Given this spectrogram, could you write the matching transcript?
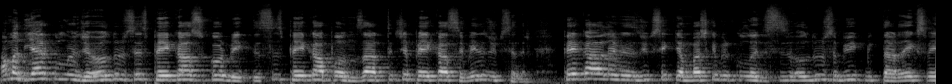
Ama diğer kullanıcıyı öldürürseniz PK skor biriktirirsiniz. PK puanınız arttıkça PK seviyeniz yükselir. PK leveliniz yüksekken başka bir kullanıcı sizi öldürürse büyük miktarda X ve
